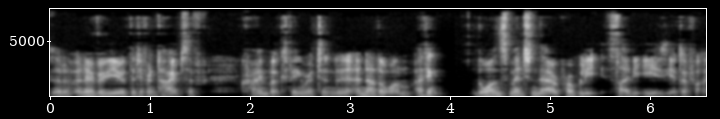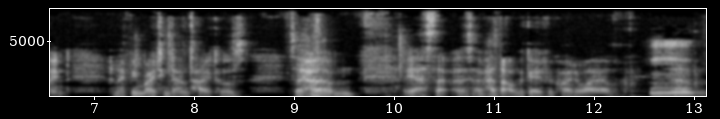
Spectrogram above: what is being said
sort of an overview of the different types of crime books being written. Another one, I think the ones mentioned there are probably slightly easier to find, and I've been writing down titles. So um, yes, that, I've had that on the go for quite a while. Um,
